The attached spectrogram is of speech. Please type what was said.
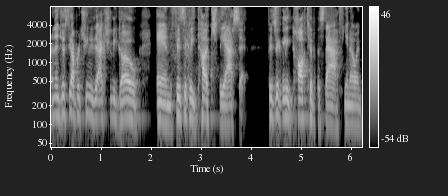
and then just the opportunity to actually go and physically touch the asset physically talk to the staff you know and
